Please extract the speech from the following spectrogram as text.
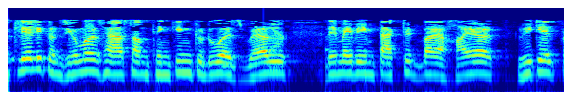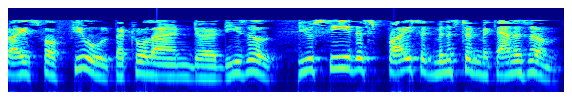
clearly consumers have some thinking to do as well. Yeah they may be impacted by a higher retail price for fuel, petrol and uh, diesel. Do you see this price administered mechanism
